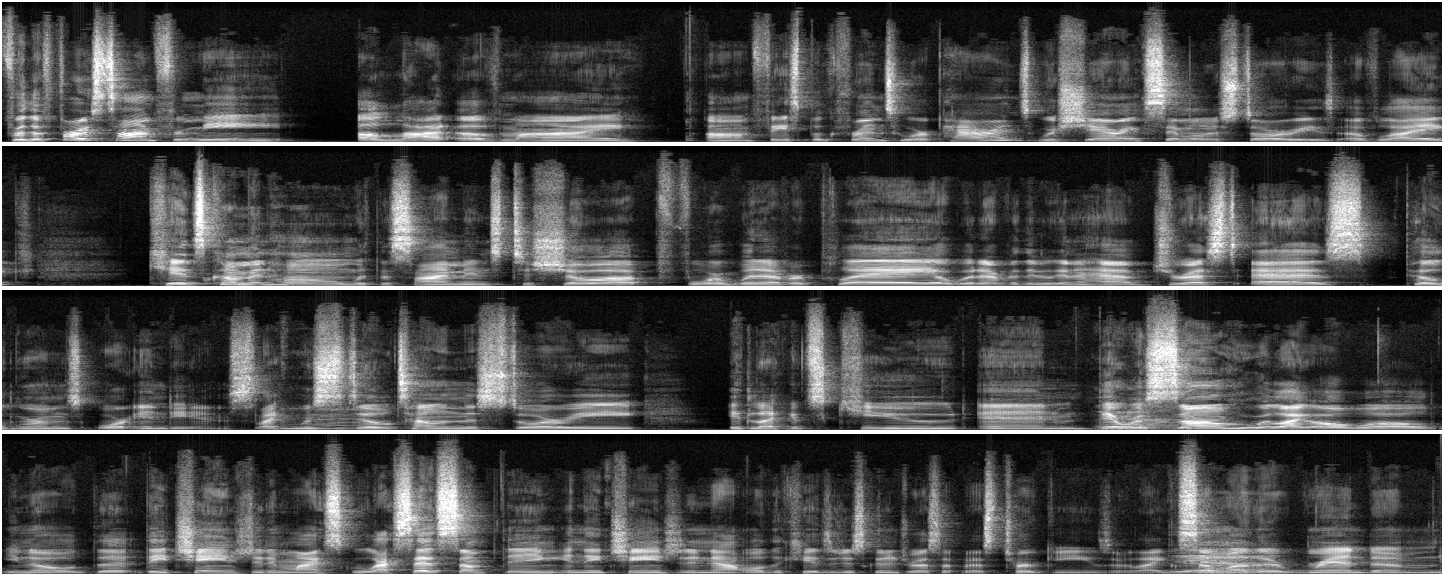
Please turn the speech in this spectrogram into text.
for the first time for me, a lot of my um, Facebook friends who are parents were sharing similar stories of like kids coming home with assignments to show up for whatever play or whatever they were going to have dressed as pilgrims or Indians. Like we're Mhm. still telling this story it like it's cute and there were some who were like oh well you know the they changed it in my school. I said something and they changed it and now all the kids are just going to dress up as turkeys or like some other random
